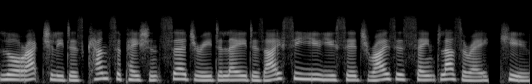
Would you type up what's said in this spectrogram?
law actually does cancer patients surgery delayed as ICU usage rises St. Lazare, Q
